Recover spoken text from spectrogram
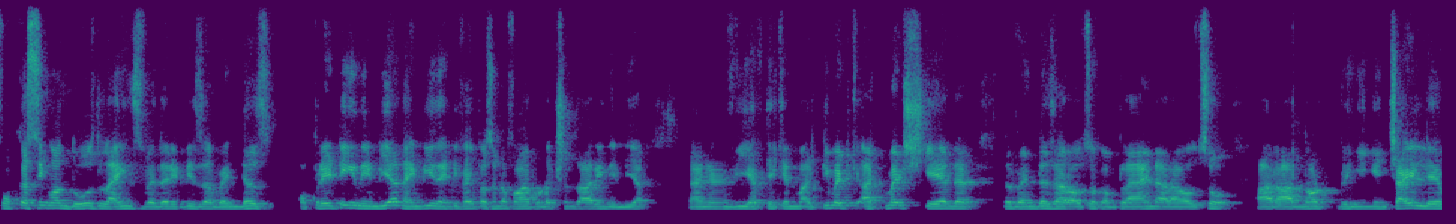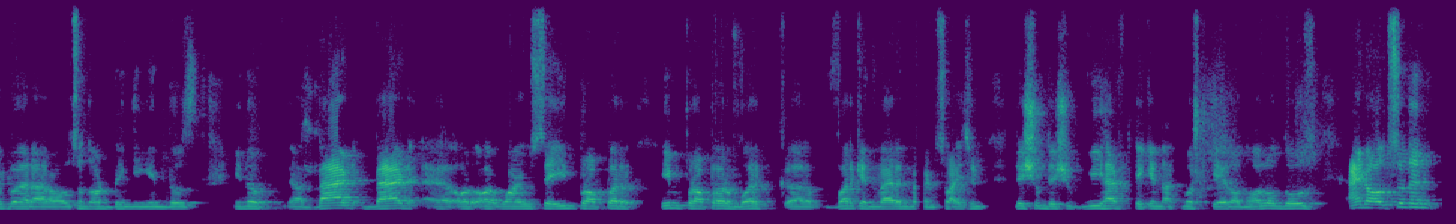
focusing on those lines, whether it is a vendors operating in India, 90, 95% of our productions are in India. And we have taken ultimate utmost care that the vendors are also compliant, are also are, are not bringing in child labor, are also not bringing in those, you know, uh, bad, bad, uh, or, or what I would say improper, improper work, uh, work environment. So I think they should, they should, we have taken utmost care on all of those. And also then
